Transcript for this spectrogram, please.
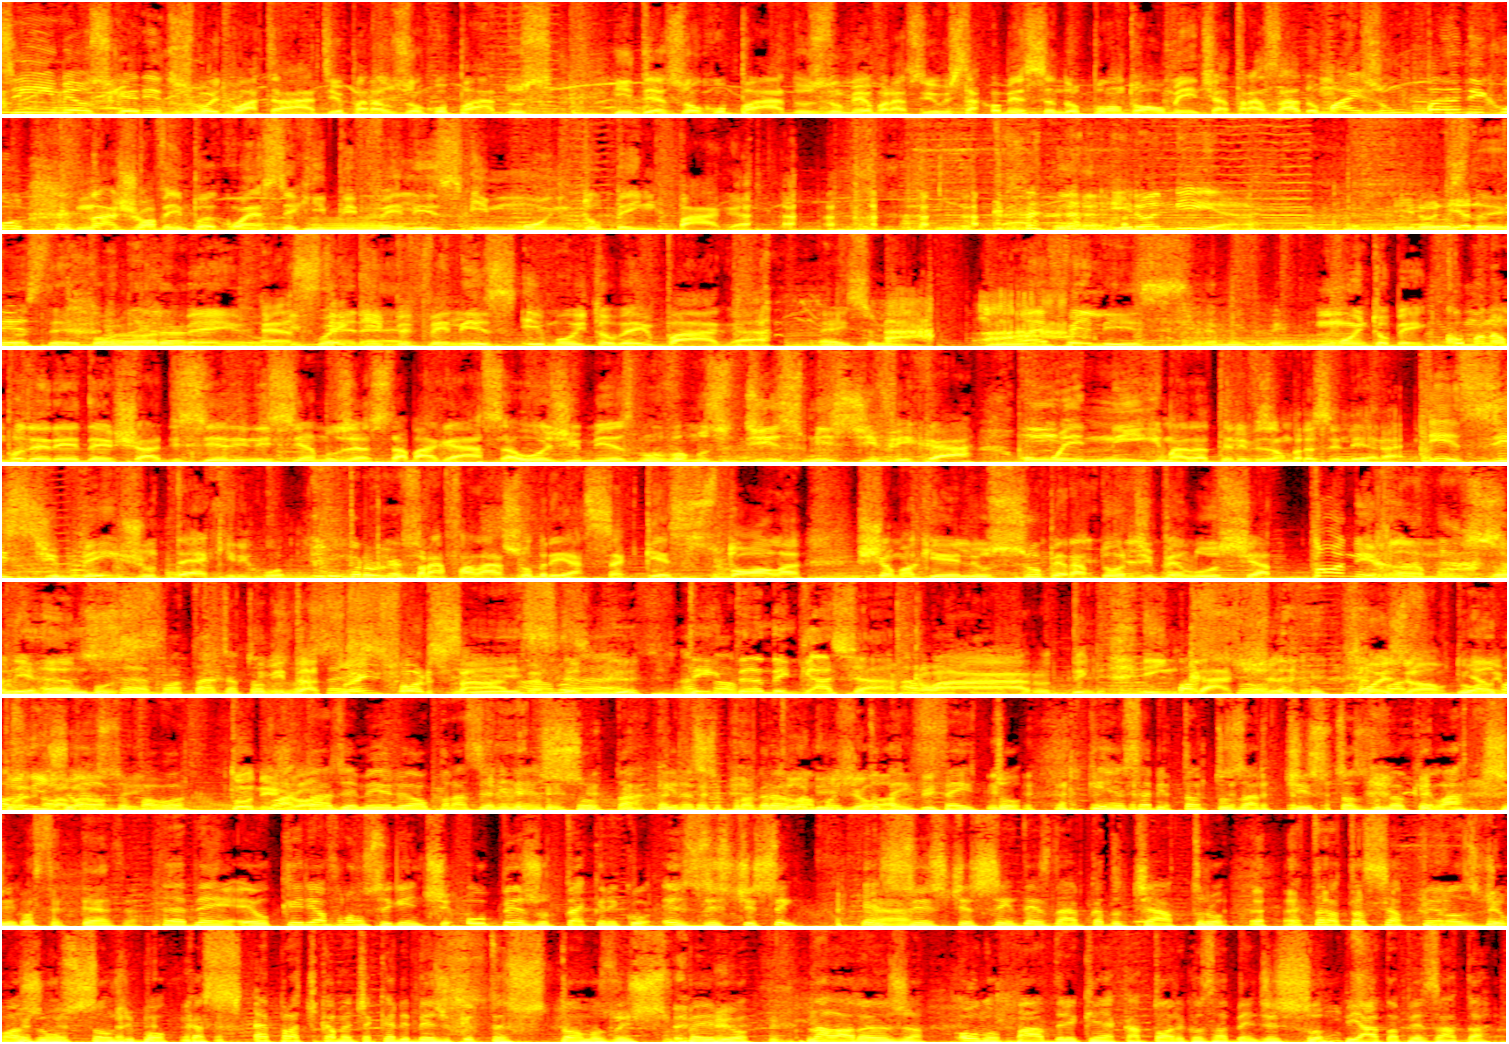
Sim, meus queridos, muito boa tarde para os ocupados e desocupados do meu Brasil. Está começando pontualmente atrasado mais um pânico na Jovem Pan com essa equipe feliz e muito bem paga. Ironia. Ironia Gostei, texto. gostei. Bom, tá bem. Essa Igueré. equipe feliz e muito bem paga. É isso mesmo. Não é feliz, é muito bem. Muito bem, como não poderei deixar de ser, iniciamos esta bagaça. Hoje mesmo vamos desmistificar um enigma da televisão brasileira. Existe beijo técnico? Para falar sobre essa questola, chamo aqui ele o super ator de pelúcia, Tony Ramos. Tony Ramos. É, boa tarde a todos Imitações vocês. forçadas. É. Tentando encaixar. Claro, tem, encaixando. Pois não, E é o Tony Posso Jovem. por favor? Tony Boa Jovem. tarde, Emílio. É um prazer imenso estar aqui nesse programa Tony muito Jovem. bem feito, que recebe tantos artistas do meu quilate. Com certeza. É bem, eu queria falar o seguinte: o beijo técnico existe sim. Existe sim desde a época do teatro. É, Trata-se apenas de uma junção de bocas. É praticamente aquele beijo que testamos no espelho, na laranja ou no padre. Quem é católico sabe disso. Piada pesada.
